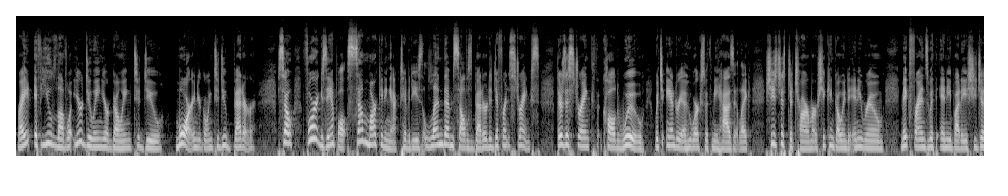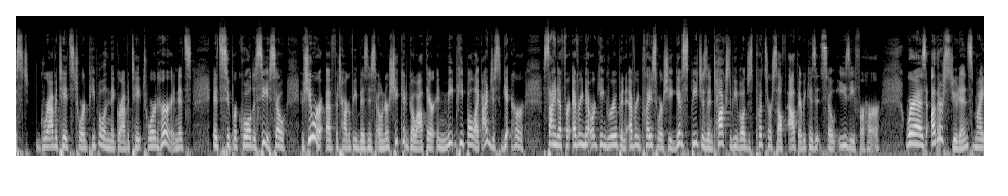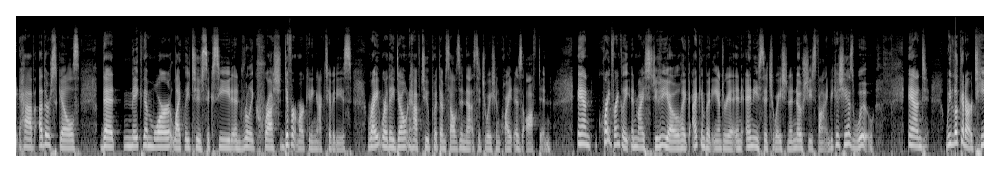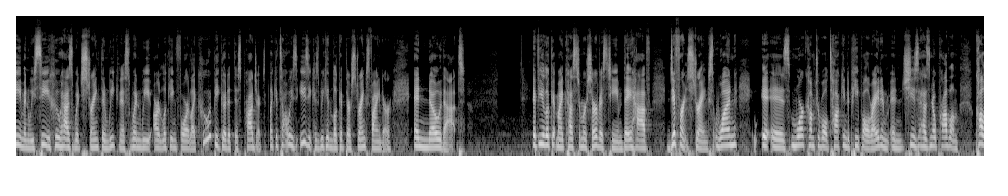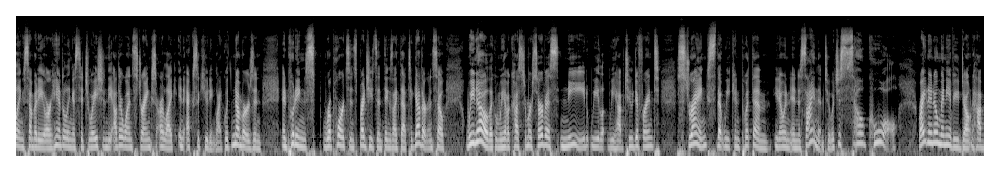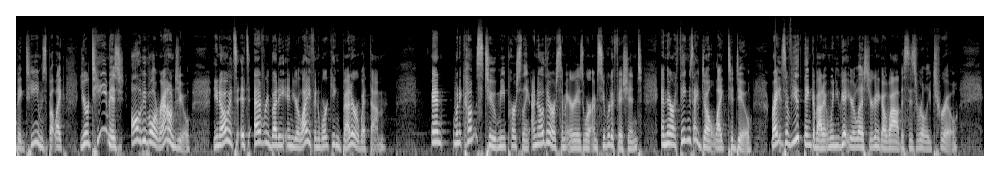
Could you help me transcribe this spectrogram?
right? If you love what you're doing, you're going to do more and you're going to do better. So, for example, some marketing activities lend themselves better to different strengths. There's a strength called woo, which Andrea, who works with me, has it. Like, she's just a charmer. She can go into any room, make friends with anybody. She just gravitates toward people and they gravitate toward her and it's it's super cool to see so if she were a photography business owner she could go out there and meet people like i just get her signed up for every networking group and every place where she gives speeches and talks to people just puts herself out there because it's so easy for her. Whereas other students might have other skills that make them more likely to succeed and really crush different marketing activities right? Where they don't have to put themselves in that situation quite as often. And quite frankly, in my studio, like I can put Andrea in any situation and know she's fine because she has woo. And we look at our team and we see who has which strength and weakness when we are looking for like who would be good at this project. Like it's always easy because we can look at their strengths finder and know that. If you look at my customer service team, they have different strengths. One is more comfortable talking to people, right? And, and she has no problem calling somebody or handling a situation. The other one's strengths are like in executing, like with numbers and, and putting reports and spreadsheets and things like that together. And so we know like when we have a customer service need, we, we have two different strengths that we can put them, you know, and, and assign them to, which is so cool, right? And I know many of you don't have big teams, but like your team is all the people around you. You know, it's it's everybody in your life and working better with them. And when it comes to me personally, I know there are some areas where I'm super deficient and there are things I don't like to do, right? So if you think about it, when you get your list, you're going to go, wow, this is really true.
